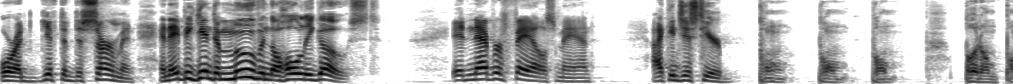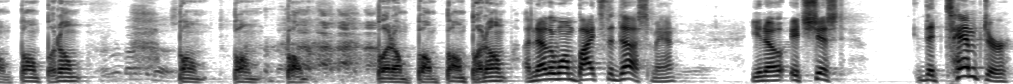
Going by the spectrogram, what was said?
or a gift of discernment. And they begin to move in the Holy Ghost. It never fails, man. I can just hear boom, boom, boom, ba-dum, bum, bum, ba-dum, boom, boom, boom, ba-dum, bum, bum, ba-dum. Another one bites the dust, man. You know, it's just the tempter,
